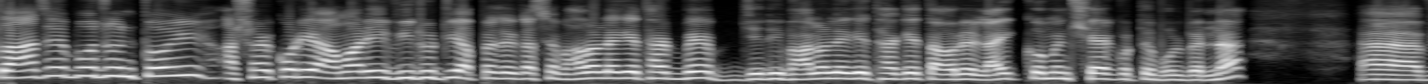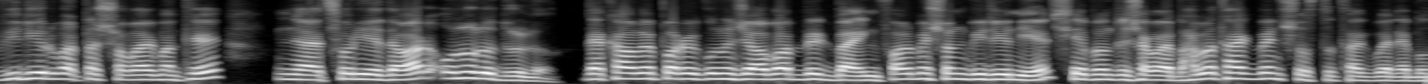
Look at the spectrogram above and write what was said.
তো আজ এ পর্যন্তই। আশা করি আমার এই ভিডিওটি আপনাদের কাছে ভালো লেগে থাকবে। যদি ভালো লেগে থাকে, তাহলে লাইক কমেন্ট শেয়ার করতে ভুলবেন না। ভিডিওর বার্তা সবার মধ্যে ছড়িয়ে দেওয়ার অনুরোধ রইল। দেখা হবে পরের কোনো জব আপডেট বা ইনফরমেশন ভিডিও নিয়ে। সে পর্যন্ত সবাই ভালো থাকবেন, সুস্থ থাকবেন এবং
